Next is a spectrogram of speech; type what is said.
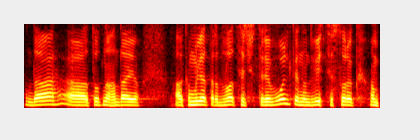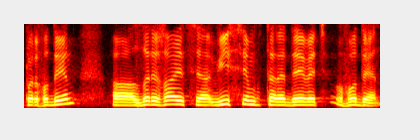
да, тут нагадаю, акумулятор 24 вольти на 240 ампер годин, заряджається 8-9 годин.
